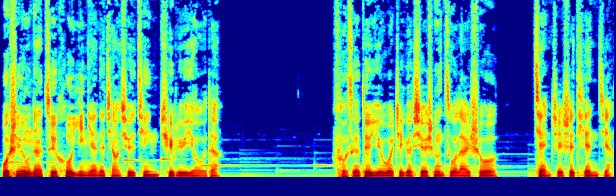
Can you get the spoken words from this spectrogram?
我是用那最后一年的奖学金去旅游的，否则对于我这个学生族来说，简直是天价。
